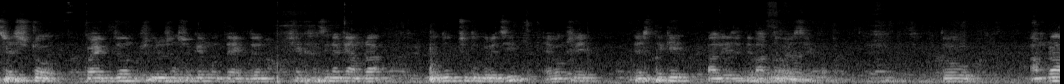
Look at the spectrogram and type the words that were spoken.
শ্রেষ্ঠ কয়েকজন স্বৈরশাসকের মধ্যে একজন শেখ হাসিনাকে আমরা পদচ্যুত করেছি এবং সে দেশ থেকে পালিয়ে যেতে বাধ্য হয়েছে। তো আমরা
